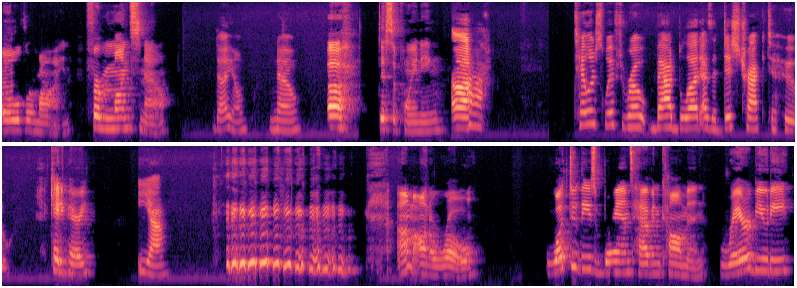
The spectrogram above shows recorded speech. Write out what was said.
over mine for months now. Damn. No. Ugh, disappointing. Ah. Taylor Swift wrote Bad Blood as a diss track to who? Katy Perry. Yeah. I'm on a roll. What do these brands have in common? Rare Beauty,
